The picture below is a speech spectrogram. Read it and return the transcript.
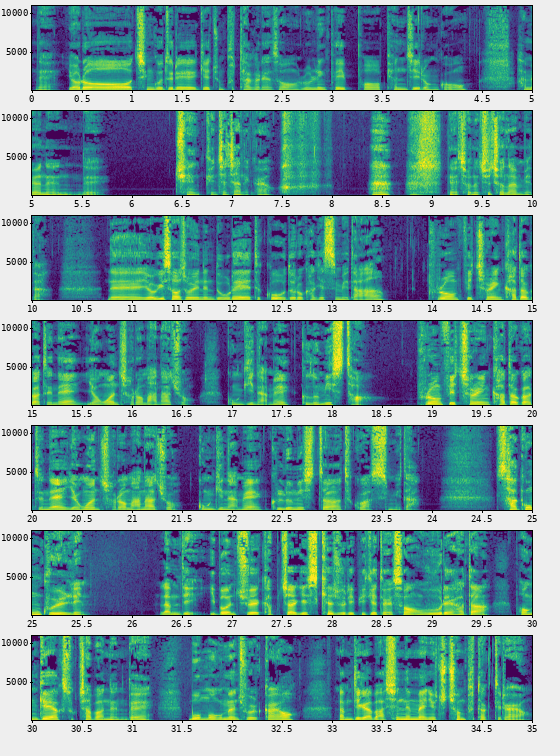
네. 여러 친구들에게 좀 부탁을 해서 롤링페이퍼 편지 이런 거 하면은, 네. 괜찮지 않을까요? 네, 저는 추천합니다. 네, 여기서 저희는 노래 듣고 오도록 하겠습니다. 프롬 피처링 카더가든의 영원처럼 안아줘. 공기남의 Gloomy Star. 프롬 피처링 카더가든의 영원처럼 안아줘. 공기남의 Gloomy Star 듣고 왔습니다. 4091님. 람디, 이번 주에 갑자기 스케줄이 비게 돼서 우울해하다 번개 약속 잡았는데 뭐 먹으면 좋을까요? 람디가 맛있는 메뉴 추천 부탁드려요.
